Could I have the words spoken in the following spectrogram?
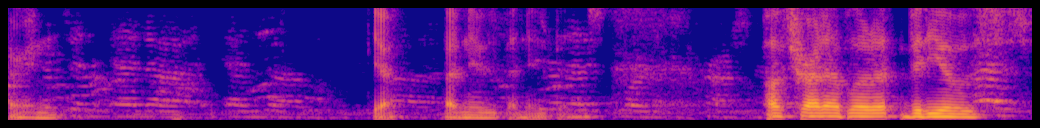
I mean, yeah, bad news, bad news, bad news. I'll try to upload videos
